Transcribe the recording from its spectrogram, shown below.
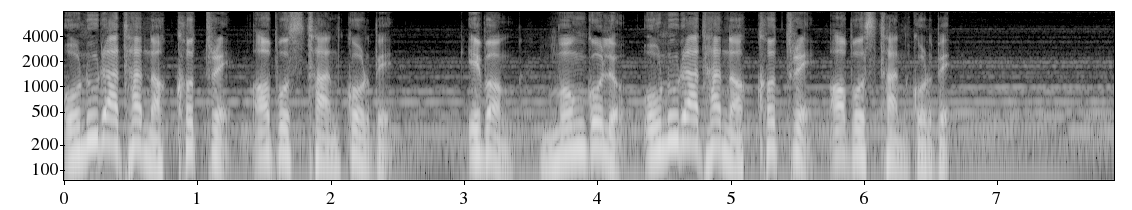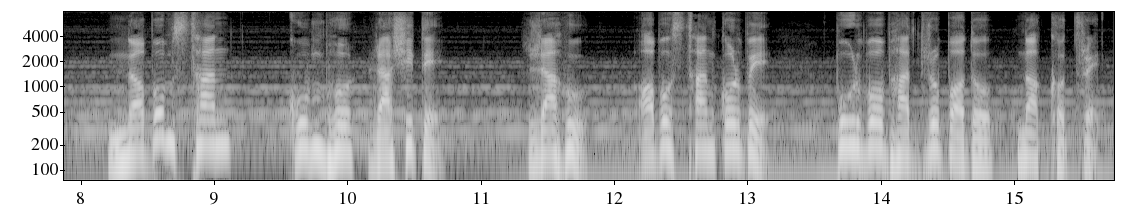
অনুরাধা নক্ষত্রে অবস্থান করবে এবং মঙ্গল অনুরাধা নক্ষত্রে অবস্থান করবে। নবম স্থান কুম্ভ রাশিতে রাহু অবস্থান করবে পূর্ব ভাদ্রপদ নক্ষত্রে।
